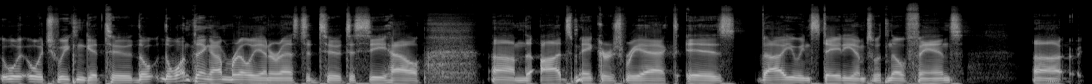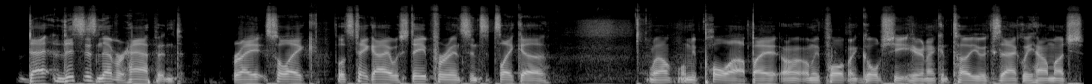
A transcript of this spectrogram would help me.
which we can get to. The the one thing I'm really interested to to see how um, the odds makers react is valuing stadiums with no fans. Uh, that this has never happened, right? So like, let's take Iowa State for instance. It's like a well, let me pull up. I uh, let me pull up my gold sheet here, and I can tell you exactly how much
